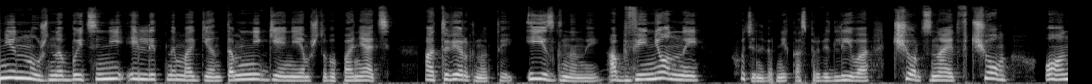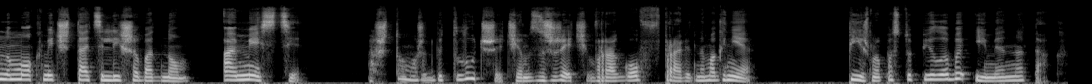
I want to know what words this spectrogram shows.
Не нужно быть ни элитным агентом, ни гением, чтобы понять. Отвергнутый, изгнанный, обвиненный, хоть и наверняка справедливо, черт знает в чем, он мог мечтать лишь об одном – о мести. А что может быть лучше, чем сжечь врагов в праведном огне? Пижма поступила бы именно так.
